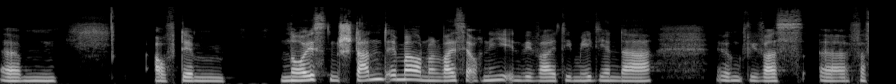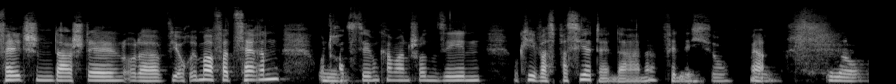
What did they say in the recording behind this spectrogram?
ähm, auf dem neuesten Stand immer und man weiß ja auch nie, inwieweit die Medien da irgendwie was äh, verfälschen, darstellen oder wie auch immer verzerren. Und mhm. trotzdem kann man schon sehen, okay, was passiert denn da, ne? Finde ich so. Ja. Genau.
